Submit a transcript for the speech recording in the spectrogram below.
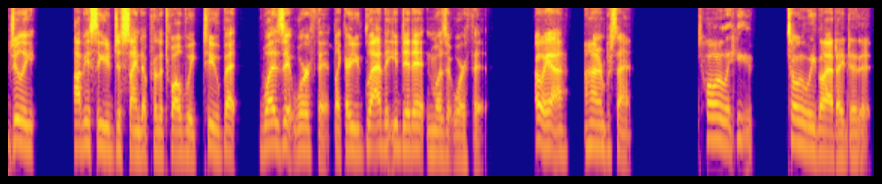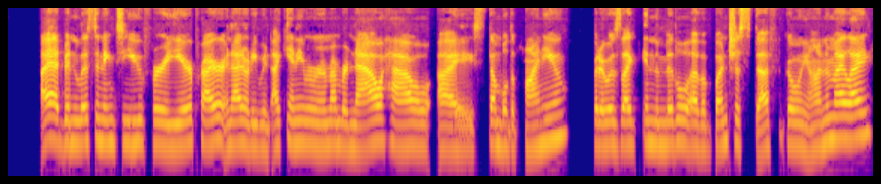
Julie, obviously you just signed up for the 12 week too, but was it worth it? Like, are you glad that you did it and was it worth it? Oh, yeah, 100% totally, totally glad I did it. I had been listening to you mm-hmm. for a year prior, and I don't even, I can't even remember now how I stumbled upon you, but it was like in the middle of a bunch of stuff going on in my life.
